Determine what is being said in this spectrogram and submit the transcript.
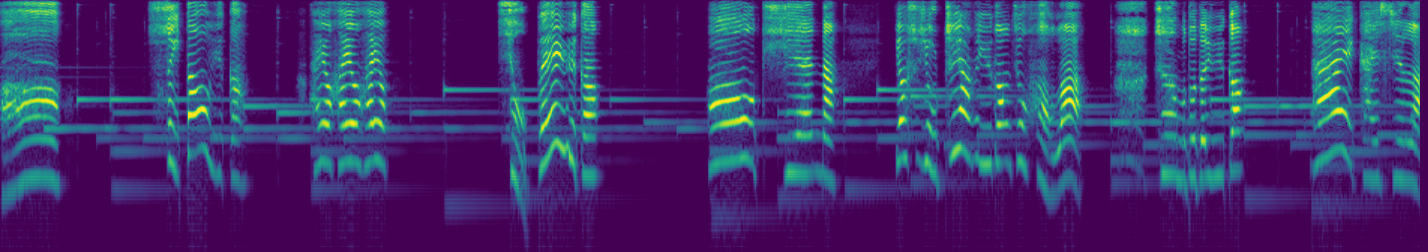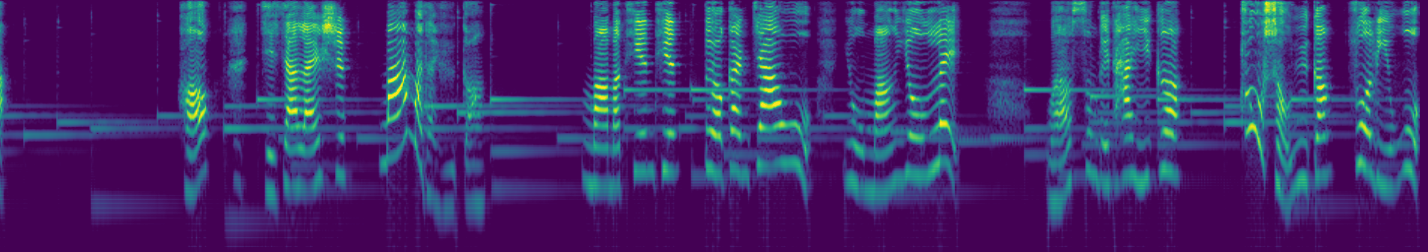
啊隧道浴缸，还有还有还有。酒杯浴缸，哦天哪！要是有这样的浴缸就好了。这么多的浴缸，太开心了。好，接下来是妈妈的浴缸。妈妈天天都要干家务，又忙又累。我要送给她一个助手浴缸做礼物。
